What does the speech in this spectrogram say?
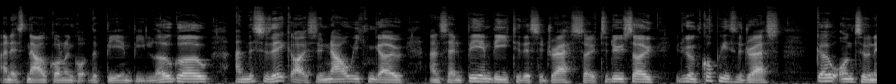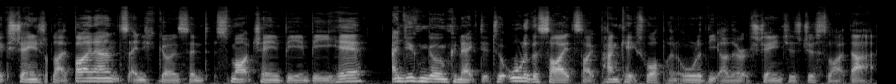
and it's now gone and got the BNB logo. And this is it guys. So now we can go and send BNB to this address. So to do so, you go and copy this address, go onto an exchange like Binance and you can go and send smart chain BNB here and you can go and connect it to all of the sites like PancakeSwap and all of the other exchanges just like that.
